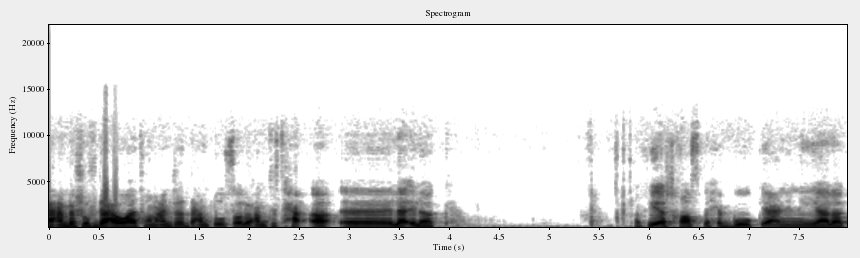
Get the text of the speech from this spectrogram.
عم بشوف دعواتهم عن جد عم توصل وعم تتحقق لإلك. ففي أشخاص بحبوك يعني نيالك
